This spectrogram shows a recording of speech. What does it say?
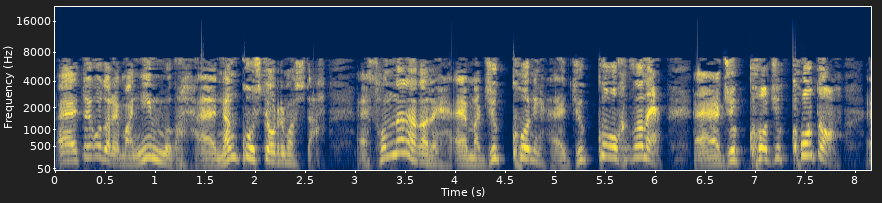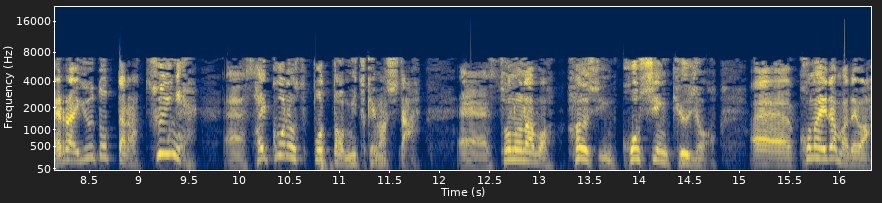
えーということで、まあ、任務が、えー難航しておりました。えーそんな中で、えーまあ、10校に、えー10校を重ね、えー10校10校と、えらい言うとったら、ついに、えー最高のスポットを見つけました。えーその名も、阪神甲子園球場。えーこの間までは、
